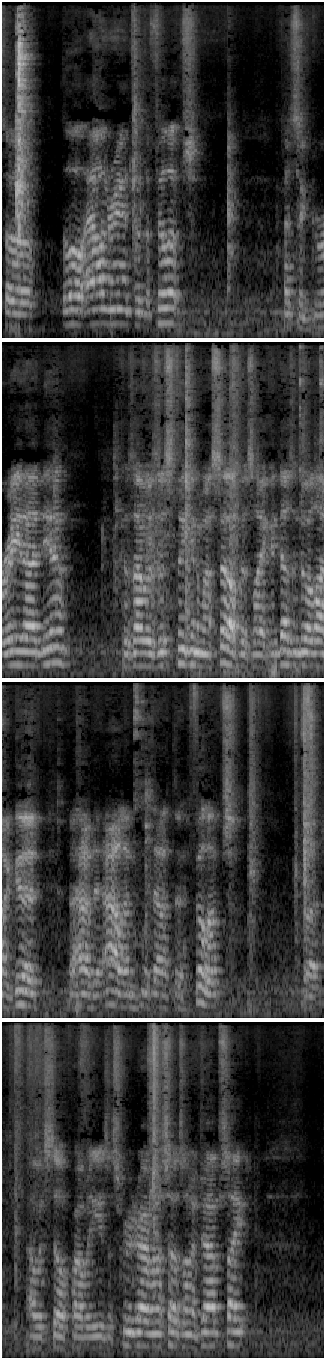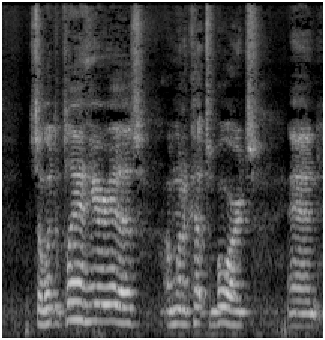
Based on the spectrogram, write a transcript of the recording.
So the little With the Phillips, that's a great idea because I was just thinking to myself, it's like it doesn't do a lot of good to have the Allen without the Phillips, but I would still probably use a screwdriver was on a job site. So what the plan here is, I'm going to cut some boards and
